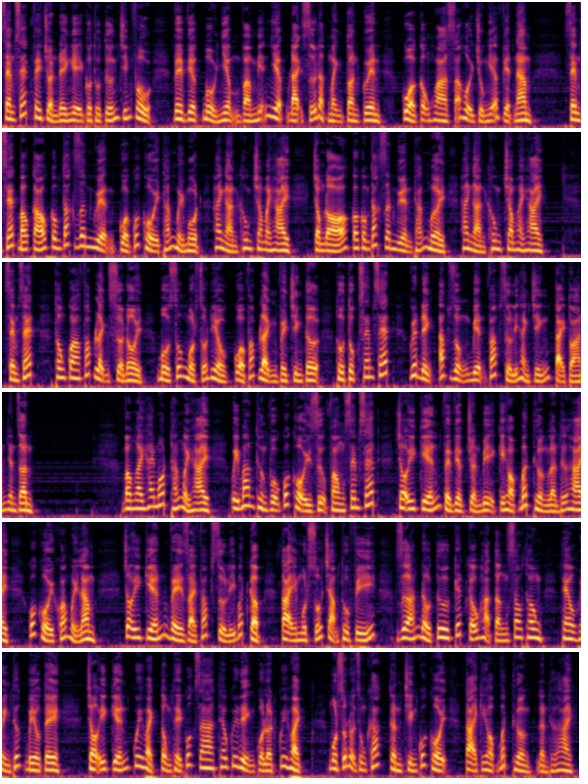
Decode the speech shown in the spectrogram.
xem xét phê chuẩn đề nghị của Thủ tướng Chính phủ về việc bổ nhiệm và miễn nhiệm đại sứ đặc mệnh toàn quyền của Cộng hòa xã hội chủ nghĩa Việt Nam, xem xét báo cáo công tác dân nguyện của Quốc hội tháng 11 2022 trong đó có công tác dân nguyện tháng 10 2022. Xem xét, thông qua pháp lệnh sửa đổi, bổ sung một số điều của pháp lệnh về trình tự, thủ tục xem xét, quyết định áp dụng biện pháp xử lý hành chính tại Tòa án Nhân dân. Vào ngày 21 tháng 12, Ủy ban Thường vụ Quốc hội dự phòng xem xét cho ý kiến về việc chuẩn bị kỳ họp bất thường lần thứ hai Quốc hội khóa 15, cho ý kiến về giải pháp xử lý bất cập tại một số trạm thu phí, dự án đầu tư kết cấu hạ tầng giao thông theo hình thức BOT, cho ý kiến quy hoạch tổng thể quốc gia theo quy định của luật quy hoạch. Một số nội dung khác cần trình Quốc hội tại kỳ họp bất thường lần thứ hai.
